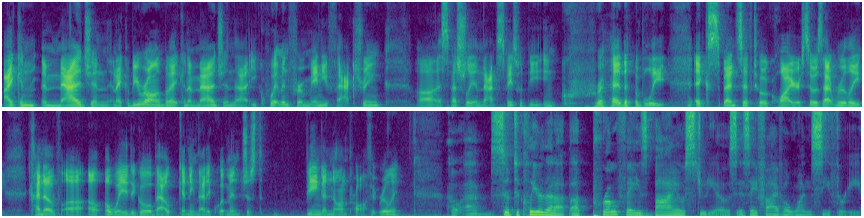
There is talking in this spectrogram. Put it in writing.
I can imagine, and I could be wrong, but I can imagine that equipment for manufacturing uh, especially in that space, would be incredibly expensive to acquire. So, is that really kind of uh, a, a, way to go about getting that equipment? Just being a nonprofit, really? Oh, um, so to clear that up, uh, Prophase Bio Studios is a 501c3.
